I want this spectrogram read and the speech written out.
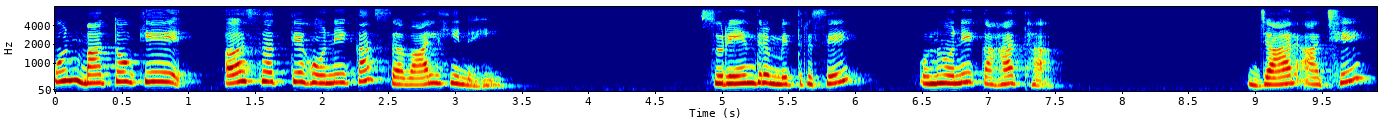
उन बातों के असत्य होने का सवाल ही नहीं। सुरेंद्र मित्र से उन्होंने कहा था, जार आछे,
